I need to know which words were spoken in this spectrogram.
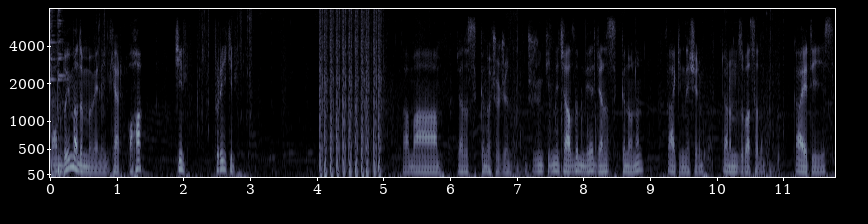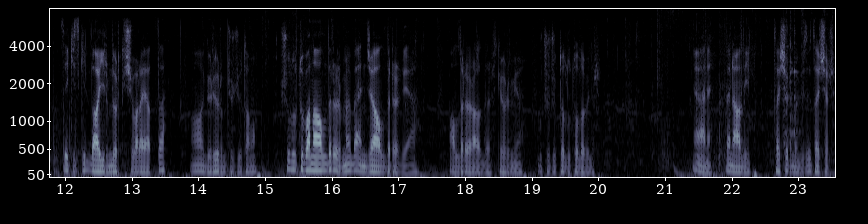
Sen duymadın mı beni İlker? Aha. Kill. Free kill. Tamam. Canı sıkkın o çocuğun. Çocuğun killini çaldım diye canı sıkkın onun. Sakinleşelim. Canımızı basalım. Gayet iyiyiz. 8 kill. Daha 24 kişi var hayatta. Aa görüyorum çocuğu tamam. Şu loot'u bana aldırır mı? Bence aldırır ya. Aldırır aldırır. Görmüyor. Bu çocuk da loot olabilir. Yani fena değil. Taşır mı bizi? Taşır.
